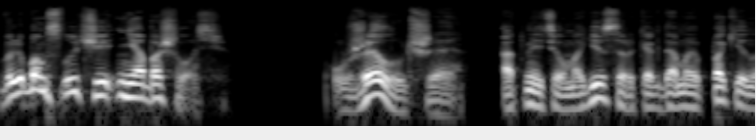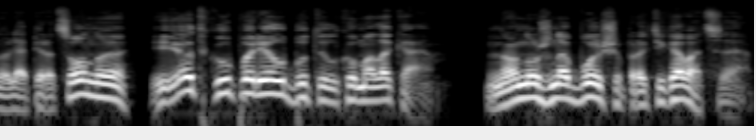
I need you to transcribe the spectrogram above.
в любом случае не обошлось. «Уже лучше», — отметил магистр, когда мы покинули операционную и откупорил бутылку молока. «Но нужно больше практиковаться.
